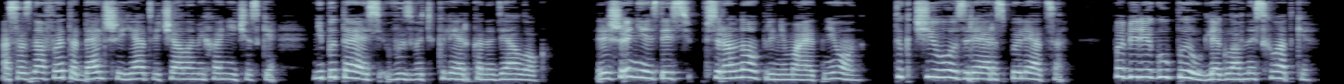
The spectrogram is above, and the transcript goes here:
Осознав это, дальше я отвечала механически, не пытаясь вызвать клерка на диалог. Решение здесь все равно принимает не он. Так чего зря распыляться? Поберегу пыл для главной схватки.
